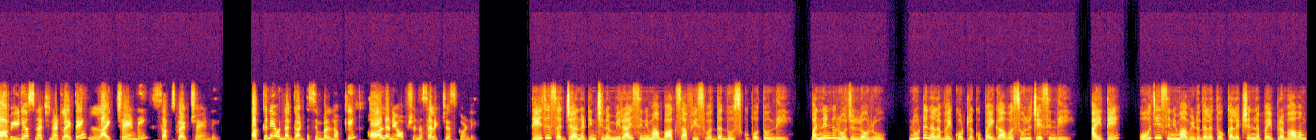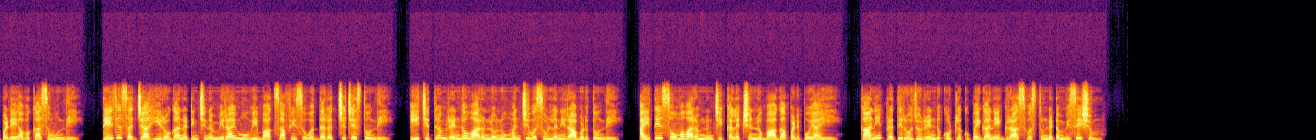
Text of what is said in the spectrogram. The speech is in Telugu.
మా వీడియోస్ నచ్చినట్లయితే లైక్ చేయండి సబ్స్క్రైబ్ చేయండి. పక్కనే ఉన్న గంట సింబల్ నొక్కి ఆల్ అనే ఆప్షన్ సెలెక్ట్ చేసుకోండి. తేజ సజ్జా నటించిన మిరాయ్ సినిమా బాక్సాఫీస్ వద్ద దూసుకుపోతోంది. పన్నెండు రోజుల్లో రూ. నూట నలభై కోట్లకు పైగా వసూలు చేసింది. అయితే ఓజీ సినిమా విడుదలతో కలెక్షన్లపై ప్రభావం పడే అవకాశం ఉంది. తేజ సజ్జా హీరోగా నటించిన మిరాయ్ మూవీ బాక్సాఫీసు వద్ద రచ్చ చేస్తోంది. ఈ చిత్రం రెండో వారంలోనూ మంచి వసూళ్ళని రాబడుతోంది. అయితే సోమవారం నుంచి కలెక్షన్లు బాగా పడిపోయాయి. కానీ ప్రతిరోజు రెండు కోట్లకు పైగానే గ్రాస్ వస్తుండటం విశేషం.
